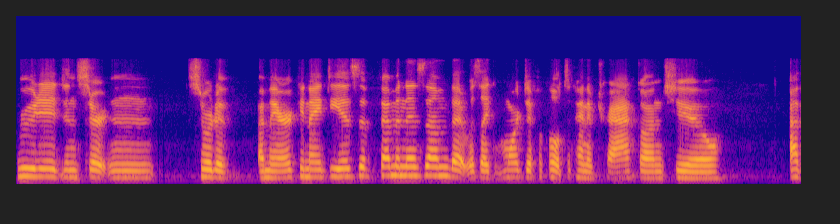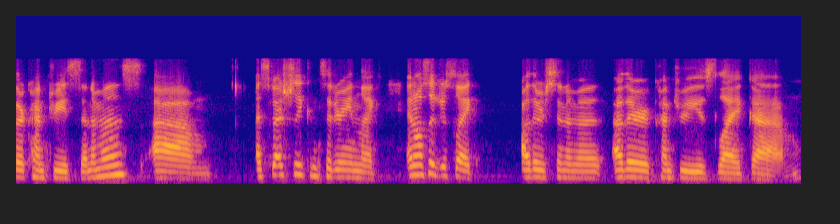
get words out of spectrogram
rooted in certain sort of American ideas of feminism that was like more difficult to kind of track onto other countries' cinemas, um, especially considering like, and also just like other cinema, other countries like um,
